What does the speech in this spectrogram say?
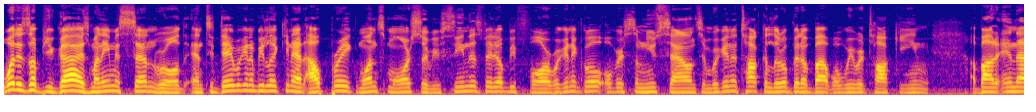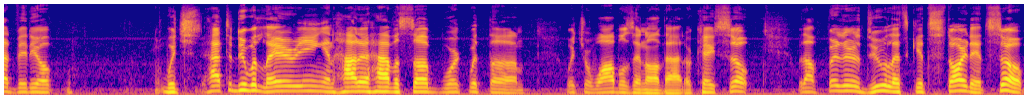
What is up you guys? My name is Zen World and today we're going to be looking at Outbreak once more. So if you've seen this video before, we're going to go over some new sounds and we're going to talk a little bit about what we were talking about in that video which had to do with layering and how to have a sub work with the with your wobbles and all that. Okay, so without further ado, let's get started. So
